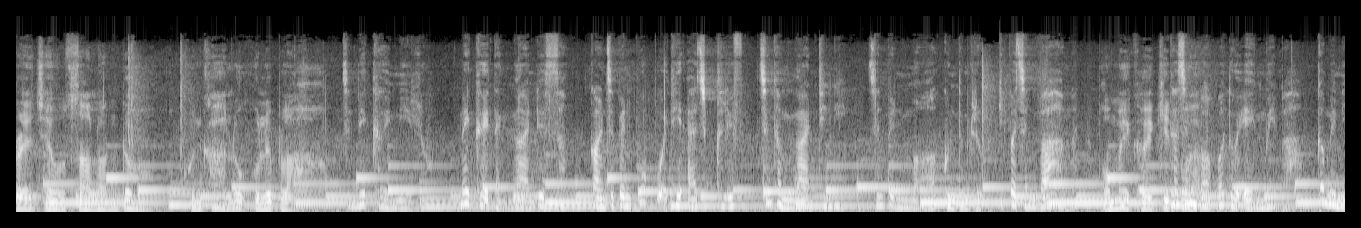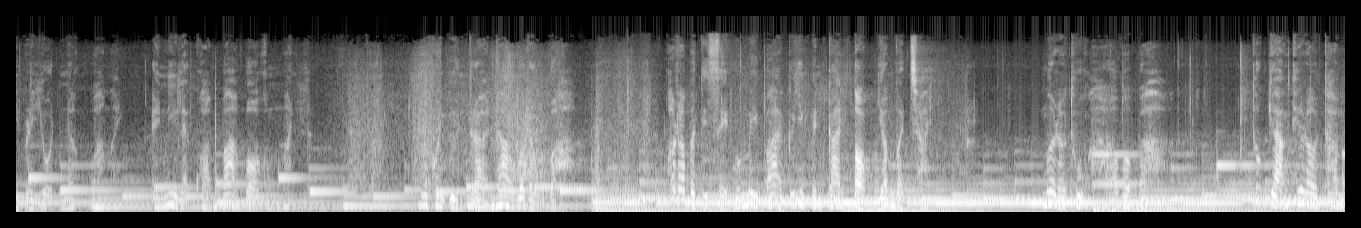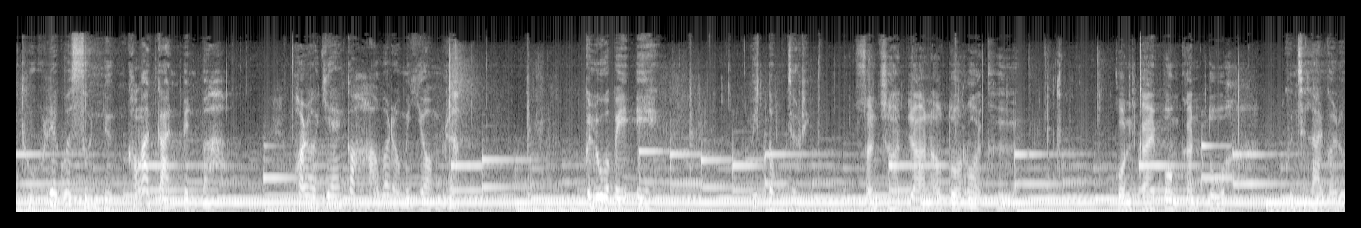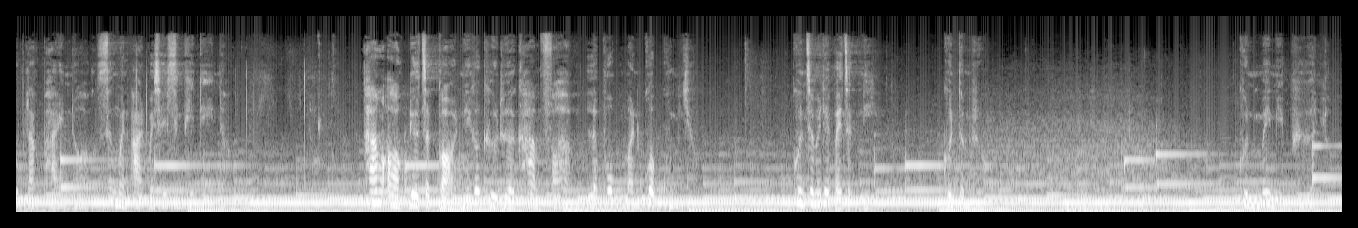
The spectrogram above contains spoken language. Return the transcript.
เรเชลซาลอนโด คุณฆ่าลูกคุณหรือเปล่า ฉันไม่เคยมีลูก ไม่เคยแต่งงานด้วยซ้ำก่อนจะเป็นผู้ป่วยที่แอชคลิฟฉันทำงานที่นี่ ฉันเป็นหมอคุณตำรวจคิดว่าฉันบ้าไหมผมไม่เคยคิดถ้าฉันว่า บอกว่าตัวเองไม่บ้าก็ไม่มีประโยชน์นักว่าไหมไอ้นี่แหละความบ้าบอของมันล่ะเมื่อคนอื่นตราหน้าว่าเราบ้าเพราะเราปฏิเสธว่าไม่บ้าก็ยิ่งเป็นการตอกย้ำว่าใช่เมื่อเราถูกหาว่าบ้า ทุกอย่างที่เราทำถูกเรียกว่าส่วนหนึ่งของอาการเป็นบ้า พอเราแย้งก็หาว่าเราไม่ยอมรับ กลัวไปเอง วิตกจริต สัญชาตญาณเอาตัวรอดคือ กลไกป้องกันตัว คุณฉลาดกว่ารูปลักษณ์ภายนอก ซึ่งมันอาจไม่ใช่สิ่งที่ดีนะ ทางออกเดียวจากเกาะนี้ก็คือเรือข้ามฟากและพวกมันควบคุมอยู่ คุณจะไม่ได้ไปจากนี้ คุณตำรวจ คุณไม่มีเพื่อนหรอก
